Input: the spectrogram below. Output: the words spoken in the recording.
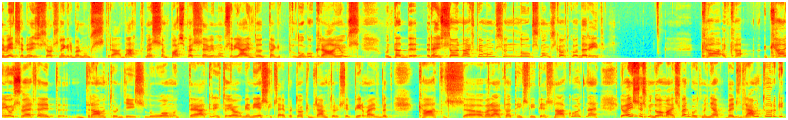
Neviens režisors negrib ar mums strādāt. Mēs esam paši par sevi. Mums ir jāizdod tagad lūgu krājums, un tad režisori nāks pie mums un lūgs mums kaut ko darīt. Kā, kā, kā jūs vērtējat dramaturgijas lomu teātrī? Tu jau gan ieskicēji par to, ka dramaturgs ir pirmais, bet kā tas uh, varētu attīstīties nākotnē? Jo es esmu domājis, varbūt man jāpabeidz dramaturgi,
